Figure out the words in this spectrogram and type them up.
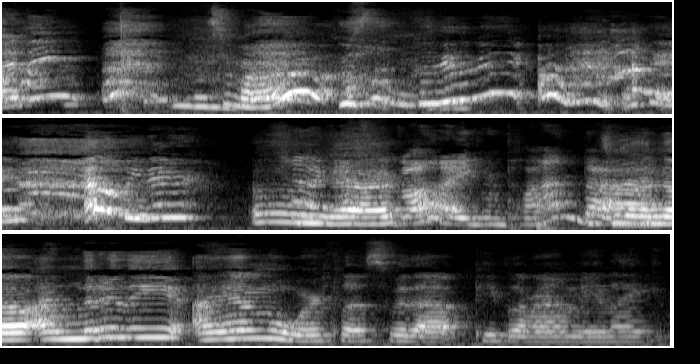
wedding? Tomorrow? Who's, who's gonna be there? Oh, okay. I'll be there. Oh, Like, I yeah. forgot I even planned that. Yeah, no, I'm literally, I am worthless without people around me. Like,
